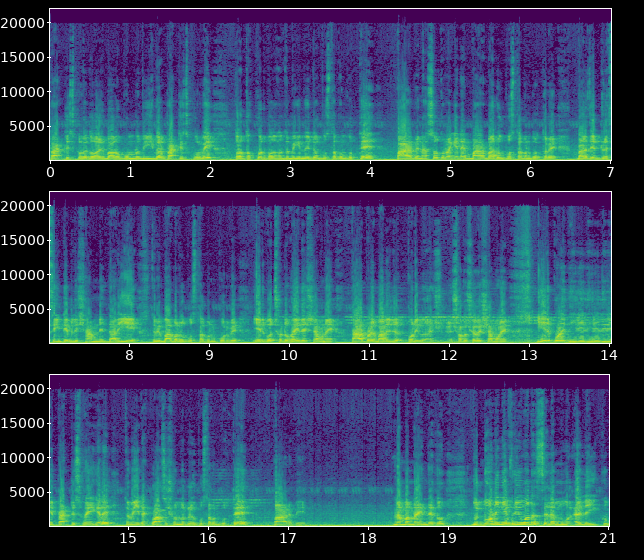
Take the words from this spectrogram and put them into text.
প্র্যাকটিস করবে, দশ বারো, পনেরো, বিশ বার প্র্যাকটিস করবে, ততক্ষণ পর্যন্ত তুমি কিন্তু এটা উপস্থাপন করতে পারবে না। সো তোমাকে এটা বারবার উপস্থাপন করতে হবে। বাড়িতে ড্রেসিং টেবিলের সামনে দাঁড়িয়ে তুমি বারবার উপস্থাপন করবে। এরপর ছোট ভাইদের সামনে, তারপরে বাড়ির পরিবার সদস্যদের সামনে। এরপরে ধীরে ধীরে ধীরে প্র্যাকটিস হয়ে গেলে তুমি এটা ক্লাসে সুন্দর করে উপস্থাপন করতে পারবে। নাম্বার নাইন দেখো। গুড মর্নিং এভরিওয়ান আসসালামু আলাইকুম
